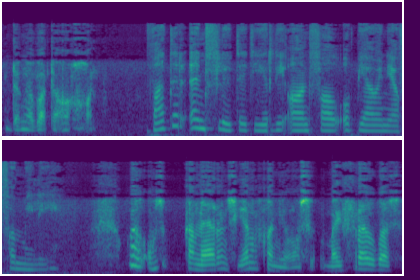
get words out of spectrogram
dinge wat aangaan. Watter invloed het hierdie aanval op jou en jou familie? Wel, ons kan nêrens heen gaan nie. Ons my vrou was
